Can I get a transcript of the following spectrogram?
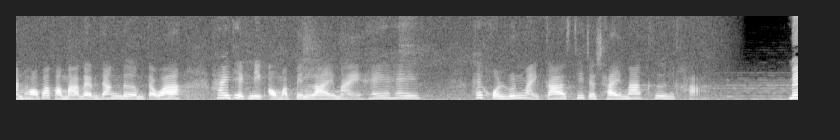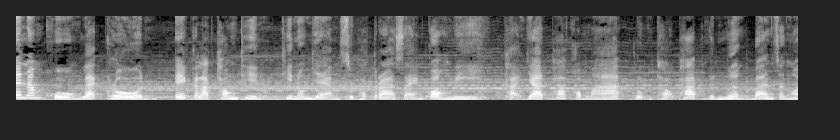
การทอผ้าขาวม้าแบบดั้งเดิม แต่ว่าให้เทคนิคออกมาเป็นลายใหม่ให้ให้ให้คนรุ่นใหม่กล้าที่จะใช้มากขึ้นค่ะ แม่น้ำโขงและโคลน เอกลักษณ์ท้องถิ่นที่น้องแยมสุภัตราแสงกองมีถ่ายญาติผ้าขาวม้า กลุ่มทอผ้าพื้นเมืองบ้านสงอ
